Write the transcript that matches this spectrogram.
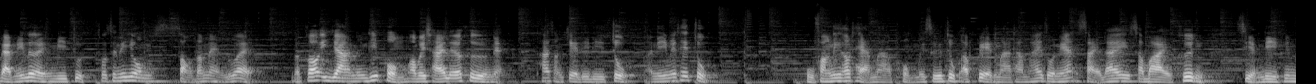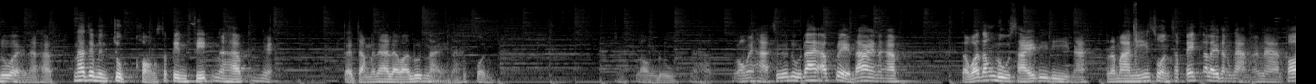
แบบนี้เลยมีจุดทศนิยม 2 ตำแหน่งด้วย แล้วก็อีกอย่างหนึ่งที่ผมเอาไปใช้เลยก็คือเนี่ยถ้าสังเกตดีๆจุก อันนี้ไม่ใช่จุก หูฟังที่เขาแถมมา ผมไปซื้อจุกอัปเกรดมาทำให้ตัวเนี้ยใส่ได้สบายขึ้นเสียงดีขึ้นด้วยนะครับ น่าจะเป็นจุกของ Spin Fit นะครับเนี่ยแต่จำไม่ได้แล้วว่ารุ่นไหนนะทุกคน ลองดูนะครับลองไปหาซื้อดูได้อัปเกรดได้นะครับ แต่ว่าต้องดูไซส์ดีๆนะ ประมาณนี้ส่วนสเปคอะไรต่างๆนานาก็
